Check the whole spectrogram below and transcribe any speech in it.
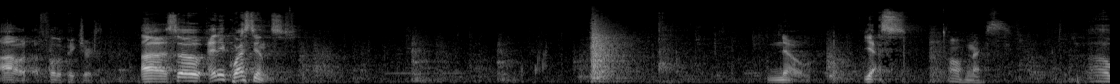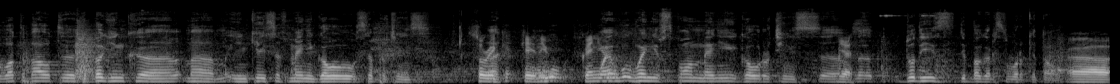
out for the pictures. Uh, so, any questions? No. Yes. Oh, nice. Uh, what about uh, debugging uh, in case of many Go subroutines? Sorry, can you can you when, when you spawn many Go routines? Uh, yes. do these debuggers work at all? Uh,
